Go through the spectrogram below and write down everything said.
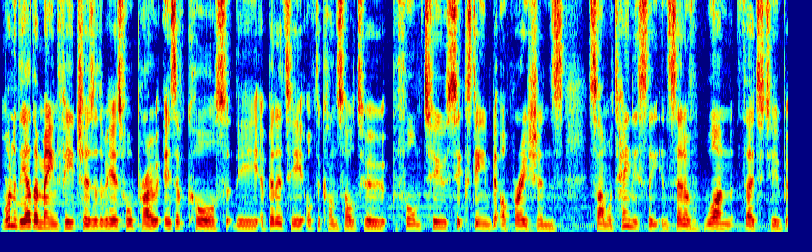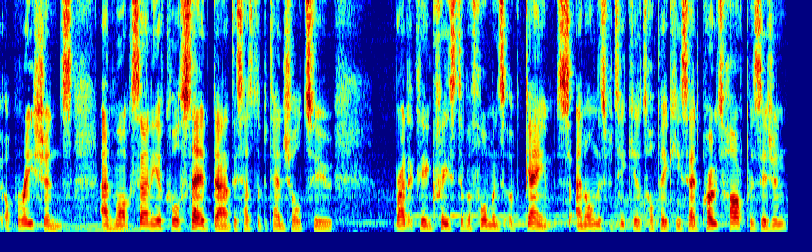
one of the other main features of the PS4 Pro is of course the ability of the console to perform two 16-bit operations simultaneously instead of one 32-bit operations. And Mark Cerny of course said that this has the potential to radically increase the performance of games. And on this particular topic, he said, quote, half precision,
